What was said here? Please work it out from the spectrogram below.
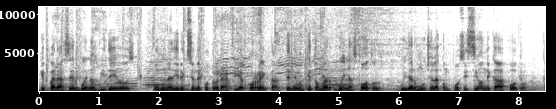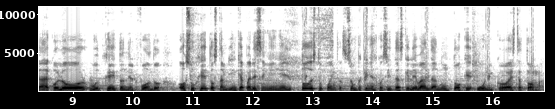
que para hacer buenos videos con una dirección de fotografía correcta, tenemos que tomar buenas fotos cuidar mucho la composición de cada foto, cada color u objeto en el fondo o sujetos también que aparecen en ello. Todo esto cuenta, son pequeñas cositas que le van dando un toque único a esta toma.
